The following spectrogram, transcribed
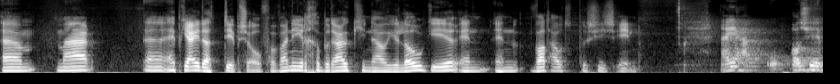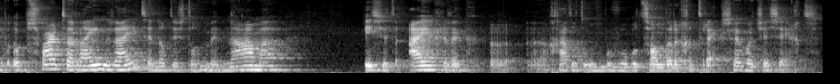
Ehm, maar eh, heb jij daar tips over? Wanneer gebruik je nou je low en, en wat houdt het precies in? Nou ja, als je op, zwaar terrein rijdt, en dat is dan met name, is het eigenlijk, eh, eh, gaat het om bijvoorbeeld zanderige tracks, hè, wat jij zegt.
